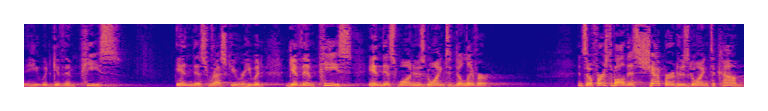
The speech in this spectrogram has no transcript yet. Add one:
he would give them peace in this rescuer. He would give them peace in this one who's going to deliver. And so, first of all, this shepherd who's going to come,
